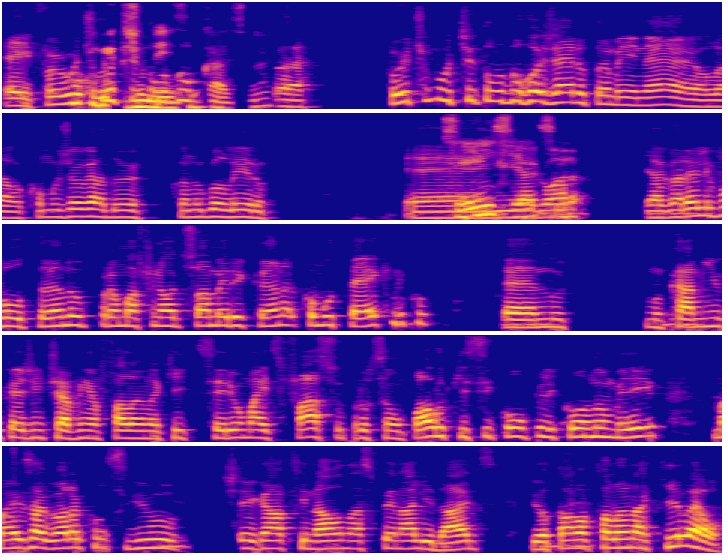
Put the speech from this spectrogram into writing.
É, e foi o último título um mês, do... no caso, né? É. Foi o último título do Rogério também, né, Léo, como jogador, quando goleiro. É, sim, e sim, agora, sim. E agora ele voltando para uma final de Sul-Americana como técnico, é, no no caminho que a gente já vinha falando aqui, que seria o mais fácil para o São Paulo, que se complicou no meio, mas agora conseguiu chegar à final nas penalidades. E eu estava falando aqui, Léo,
